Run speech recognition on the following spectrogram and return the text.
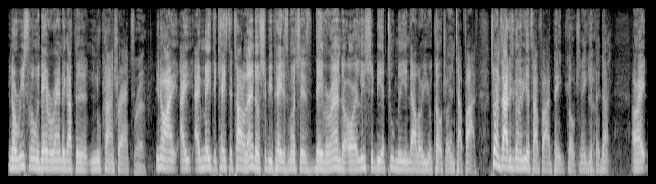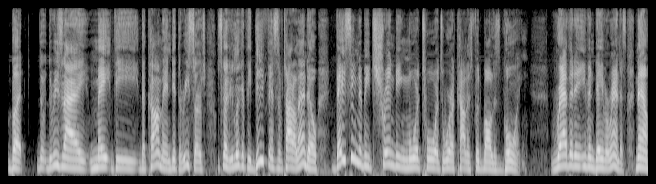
you know, recently when Dave Aranda got the new contract, Right. you know, I, I, I made the case that Todd Orlando should be paid as much as Dave Aranda, or at least should be a two million dollar a year coach, or in top five. Turns out he's going to be a top five paid coach, and they get that done. All right, but the, the reason I made the the comment, did the research, was because if you look at the defenses of Todd Orlando, they seem to be trending more towards where college football is going rather than even Dave Aranda's. Now,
